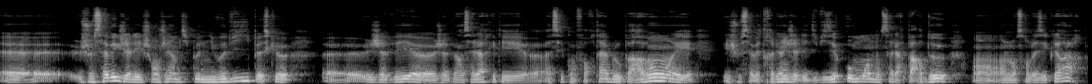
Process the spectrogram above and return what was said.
je savais que j'allais changer un petit peu de niveau de vie parce que j'avais j'avais un salaire qui était assez confortable auparavant et, et je savais très bien que j'allais diviser au moins mon salaire par deux en, en lançant les éclaireurs.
